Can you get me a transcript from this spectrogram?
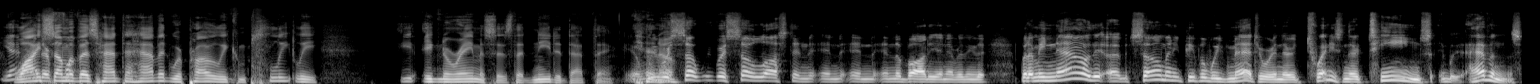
Yeah, Why some fu- of us had to have it, we're probably completely ignoramuses that needed that thing. Yeah, we know? were so we were so lost in in in, in the body and everything. That, but I mean, now the, uh, so many people we've met who are in their twenties and their teens, heavens,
